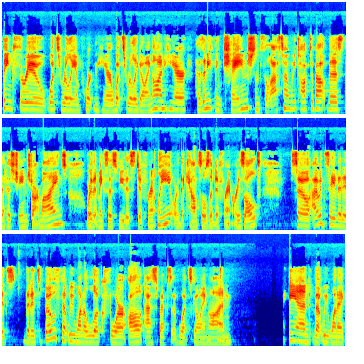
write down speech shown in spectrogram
think through what's really important here, what's really going on here. Has anything changed since the last time we talked about this that has changed our minds or that makes us view this differently or that counsels a different result? So I would say that it's that it's both that we want to look for all aspects of what's going on and that we want to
